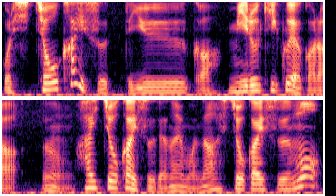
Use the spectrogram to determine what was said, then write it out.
これ視聴回数っていうか、見る聞くやから、うん、拝聴回数ではないもんな。視聴回数も、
